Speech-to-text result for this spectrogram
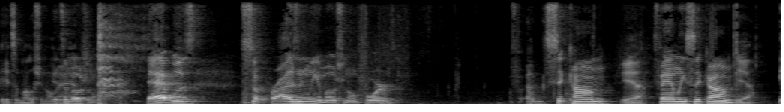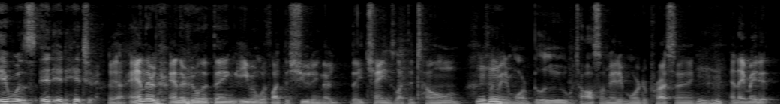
it's emotional. It's man. emotional. that was surprisingly emotional for a sitcom. Yeah, family sitcom. Yeah, it was it it hit you. Yeah, and they're and they're doing the thing even with like the shooting. They they changed like the tone. Mm-hmm. So they made it more blue, which also made it more depressing. Mm-hmm. And they made it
